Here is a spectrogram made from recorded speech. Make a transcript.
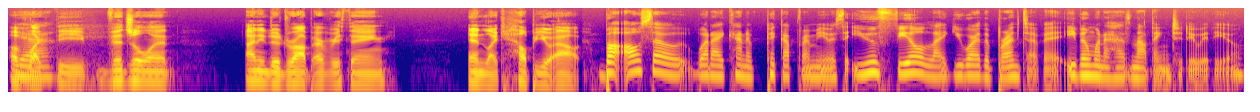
of Yeah. like the vigilant I need to drop everything and like help you out. But also, what I kind of pick up from you is that you feel like you are the brunt of it, even when it has nothing to do with you.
